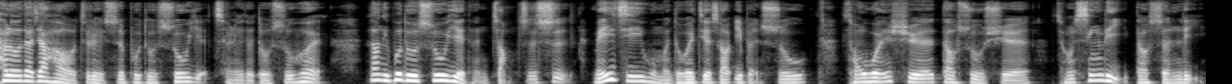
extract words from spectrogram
Hello，大家好，这里是不读书也成立的读书会，让你不读书也能长知识。每一集我们都会介绍一本书，从文学到数学，从心理到生理，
